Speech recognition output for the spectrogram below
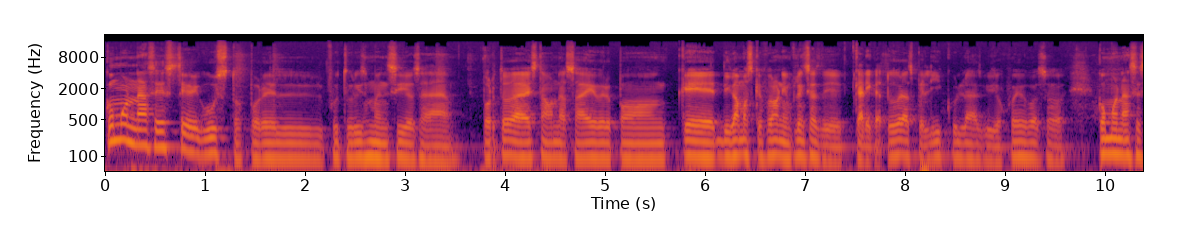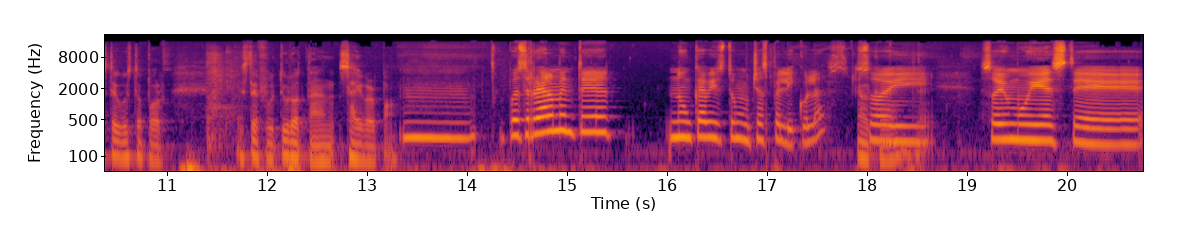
¿cómo nace este gusto por el futurismo en sí? O sea, por toda esta onda cyberpunk, que digamos que fueron influencias de caricaturas, películas, videojuegos, o cómo nace este gusto por este futuro tan cyberpunk. Mm, pues realmente nunca he visto muchas películas. Soy, soy muy, este,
